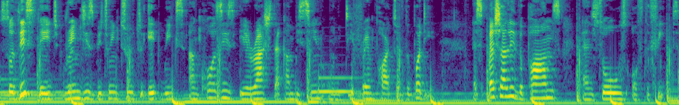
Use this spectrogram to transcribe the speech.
So, this stage ranges between 2 to 8 weeks and causes a rash that can be seen on different parts of the body, especially the palms and soles of the feet.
